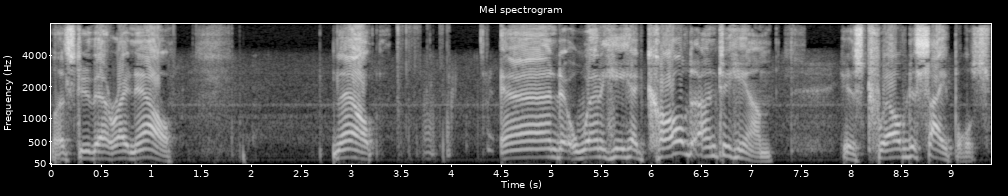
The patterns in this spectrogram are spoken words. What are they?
let's do that right now. Now, and when he had called unto him his twelve disciples,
